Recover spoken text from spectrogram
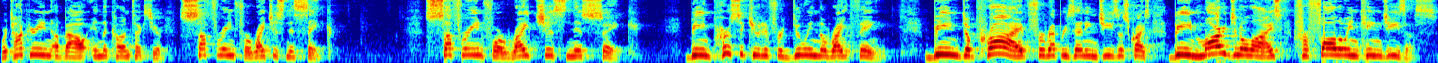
We're talking about, in the context here, suffering for righteousness' sake suffering for righteousness' sake, being persecuted for doing the right thing, being deprived for representing Jesus Christ, being marginalized for following King Jesus.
